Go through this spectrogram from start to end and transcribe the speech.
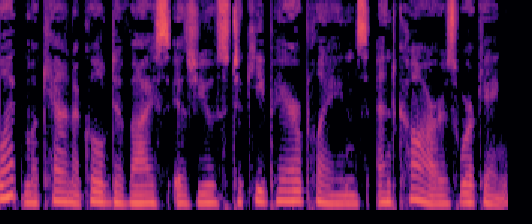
What mechanical device is used to keep airplanes and cars working?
